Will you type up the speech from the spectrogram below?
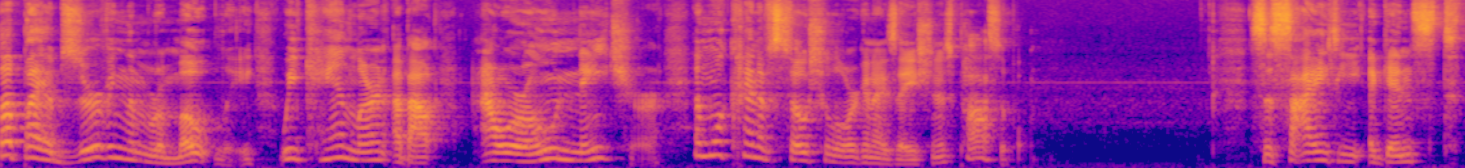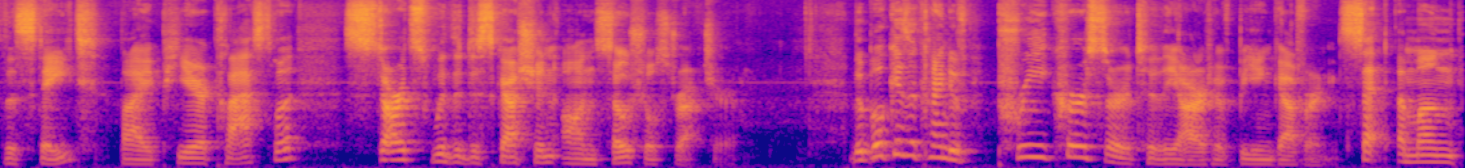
But by observing them remotely, we can learn about our own nature and what kind of social organization is possible. Society Against the State by Pierre Clastres starts with a discussion on social structure. The book is a kind of precursor to the art of being governed, set among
